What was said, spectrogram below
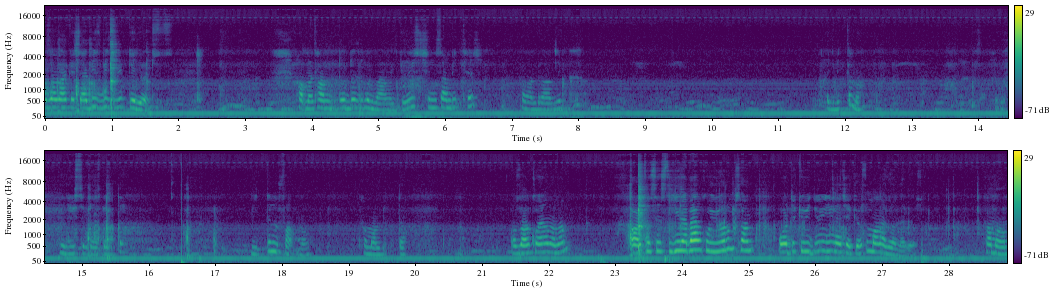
O zaman arkadaşlar biz bitirip geliyoruz. Fatma tam durdurdum ben videoyu. Şimdi sen bitir. Tamam birazcık. Hadi bitti mi? Neyse biraz bekle. Bitti mi Fatma? Tamam bitti. O zaman koyalım hemen. Arka sesi yine ben koyuyorum. Sen oradaki videoyu yine çekiyorsun. Bana gönderiyorsun. Tamam.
